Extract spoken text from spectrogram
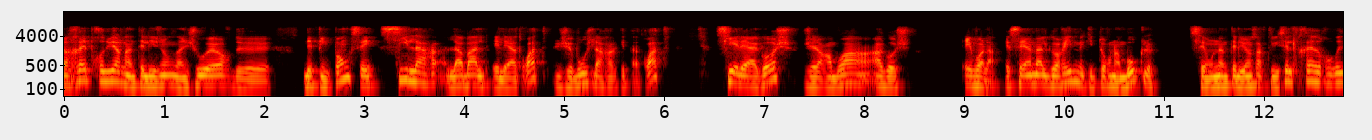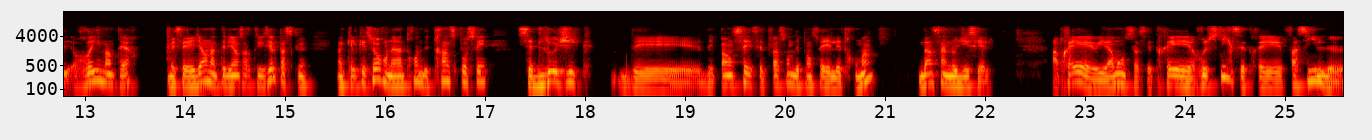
reproduire l'intelligence d'un joueur de, de ping-pong. C'est si la, la balle elle est à droite, je bouge la raquette à droite. Si elle est à gauche, je la renvoie à gauche. Et voilà. Et c'est un algorithme qui tourne en boucle. C'est une intelligence artificielle très rudimentaire. Mais c'est déjà une intelligence artificielle parce que, en quelque sorte, on est en train de transposer cette logique des, des pensées, cette façon de penser l'être humain dans un logiciel. Après, évidemment, ça c'est très rustique, c'est très facile.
